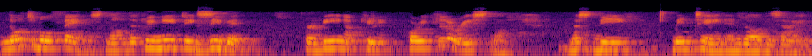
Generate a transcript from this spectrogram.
notable things no, that we need to exhibit for being a curricularist no, must be maintained and well designed.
